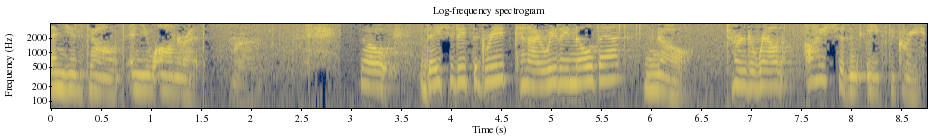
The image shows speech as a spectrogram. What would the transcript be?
and you don't, and you honor it. Right. So they should eat the grease. Can I really know that? No. Turned around, I shouldn't eat the grease.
